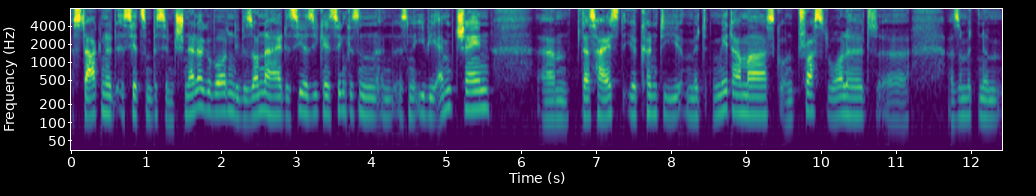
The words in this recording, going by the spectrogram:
Starknet ist jetzt ein bisschen schneller geworden. Die Besonderheit ist hier, ZK Sync ist, ein, ist eine EVM-Chain. Ähm, das heißt, ihr könnt die mit Metamask und Trust Wallet, äh, also mit einem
